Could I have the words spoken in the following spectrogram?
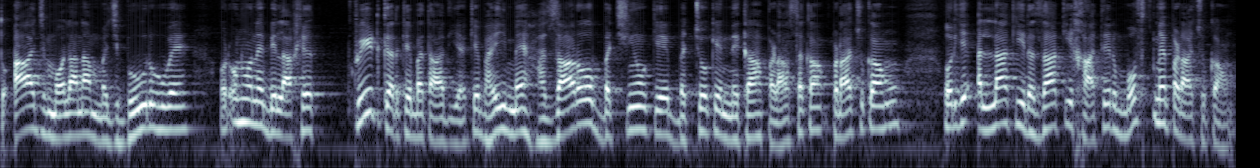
तो आज मौलाना मजबूर हुए और उन्होंने बिलाखिर ट्वीट करके बता दिया कि भाई मैं हज़ारों बच्चियों के, बच्चों के निकाह पढ़ा सका, पढ़ा चुका हूँ और ये अल्लाह की रज़ा की खातिर मुफ़्त में पढ़ा चुका हूँ।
